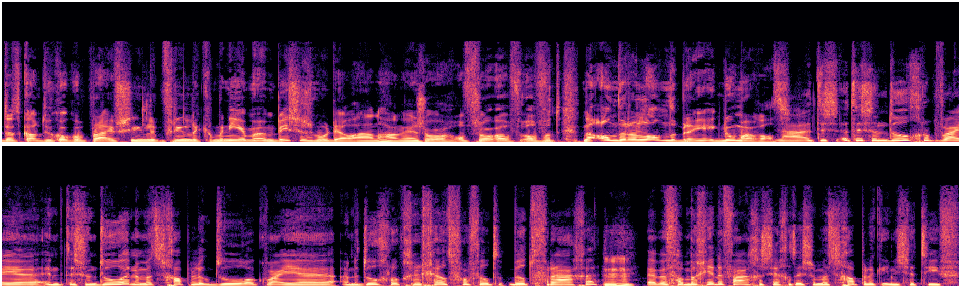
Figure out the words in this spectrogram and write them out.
dat kan natuurlijk ook op een privacyvriendelijke manier, maar een businessmodel aanhangen en zorgen of, of, of het naar andere landen brengen. Ik noem maar wat. Nou, het is, het is een doelgroep waar je. En het is een doel en een maatschappelijk doel ook waar je aan de doelgroep geen geld voor wilt, wilt vragen. We hebben van begin af aan gezegd: het is een maatschappelijk initiatief.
